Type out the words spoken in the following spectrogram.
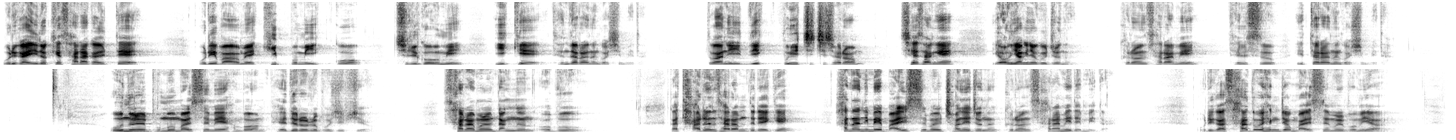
우리가 이렇게 살아갈 때 우리 마음에 기쁨이 있고 즐거움이 있게 된다라는 것입니다. 또한 이 닉 부이치치처럼 세상에 영향력을 주는 그런 사람이 될 수 있다라는 것입니다. 오늘 본문 말씀에 한번 베드로를 보십시오. 사람을 낚는 어부, 그러니까 다른 사람들에게 하나님의 말씀을 전해주는 그런 사람이 됩니다. 우리가 사도행정 말씀을 보면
